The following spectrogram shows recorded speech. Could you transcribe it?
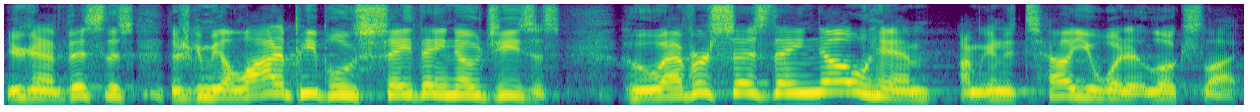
you're gonna have this, this. There's gonna be a lot of people who say they know Jesus. Whoever says they know him, I'm gonna tell you what it looks like.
